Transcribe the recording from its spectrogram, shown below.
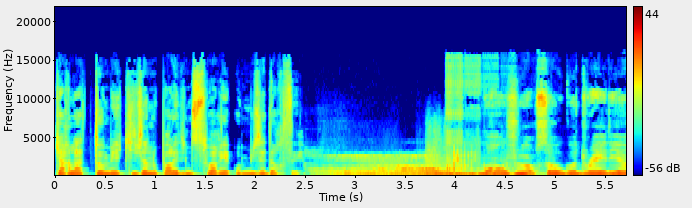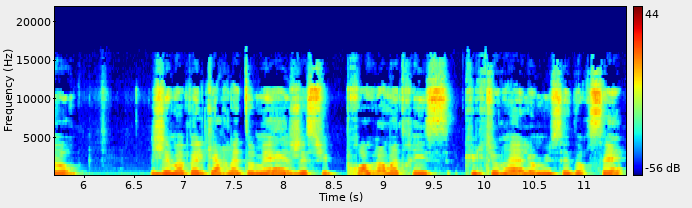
Carla Tomé qui vient nous parler d'une soirée au musée d'Orsay. Bonjour So Good Radio. Je m'appelle Carla Tomé, je suis programmatrice culturelle au musée d'Orsay.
